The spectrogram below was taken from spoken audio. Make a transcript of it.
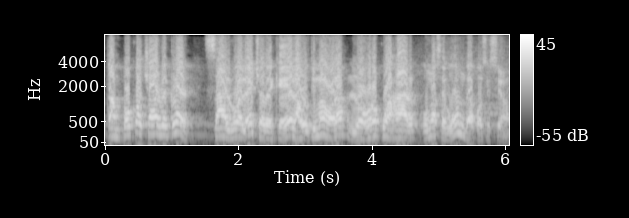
tampoco Charles Leclerc, salvo el hecho de que él a última hora logró cuajar una segunda posición.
